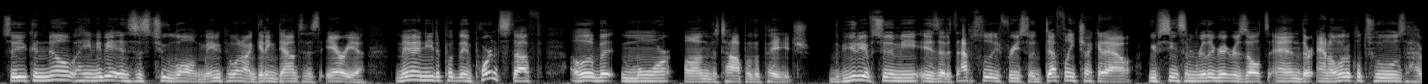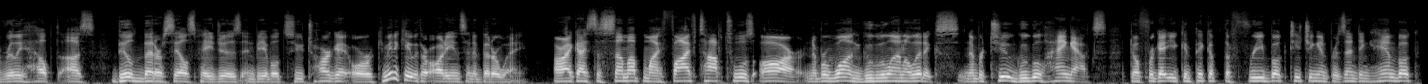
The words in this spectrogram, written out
So you can know, hey, maybe this is too long. Maybe people are not getting down to this area. Maybe I need to put the important stuff a little bit more on the top of the page. The beauty of SumoMe is that it's absolutely free, so definitely check it out. We've seen some really great results, and their analytical tools have really helped us build better sales pages and be able to target or communicate with our audience in a better way. All right, guys, to sum up, my five top tools are number one, Google Analytics. Number two, Google Hangouts. Don't forget you can pick up the free book, Teaching and Presenting Handbook,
